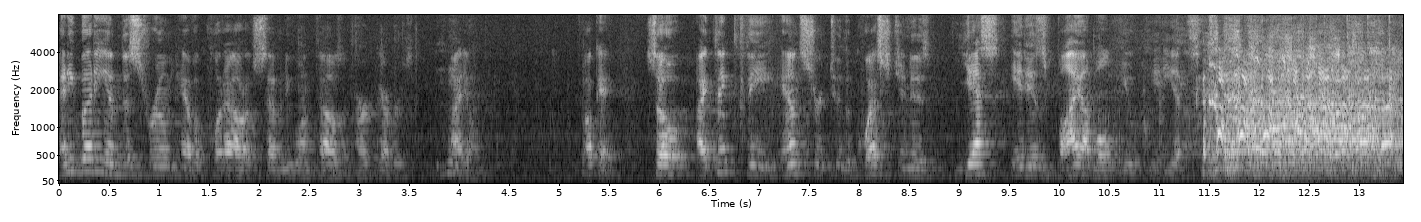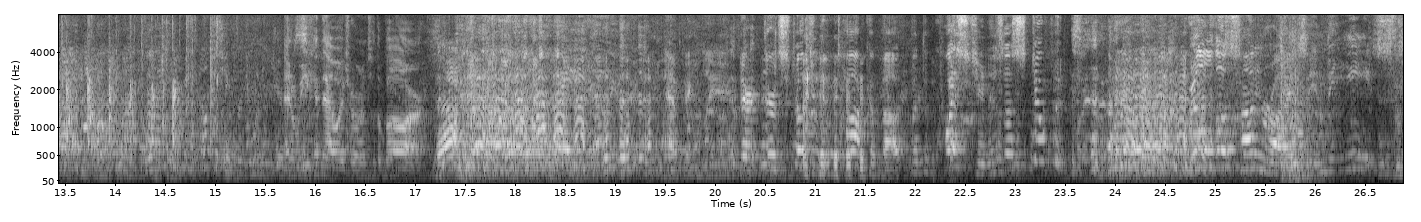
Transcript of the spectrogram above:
Anybody in this room have a put-out of 71,000 hardcovers? Mm-hmm. I don't. Okay, so I think the answer to the question is, yes, it is viable, you idiots. And we can now adjourn to the bar. Epically. There, there's stuff to talk about, but the question is a stupid one. Will the sun rise in the east?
